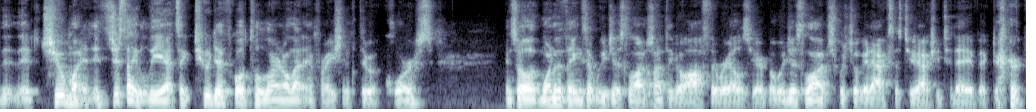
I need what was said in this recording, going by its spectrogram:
it's too much. It's just like LIA. It's like too difficult to learn all that information through a course. And so one of the things that we just launched, not to go off the rails here, but we just launched, which you'll get access to actually today, Victor,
